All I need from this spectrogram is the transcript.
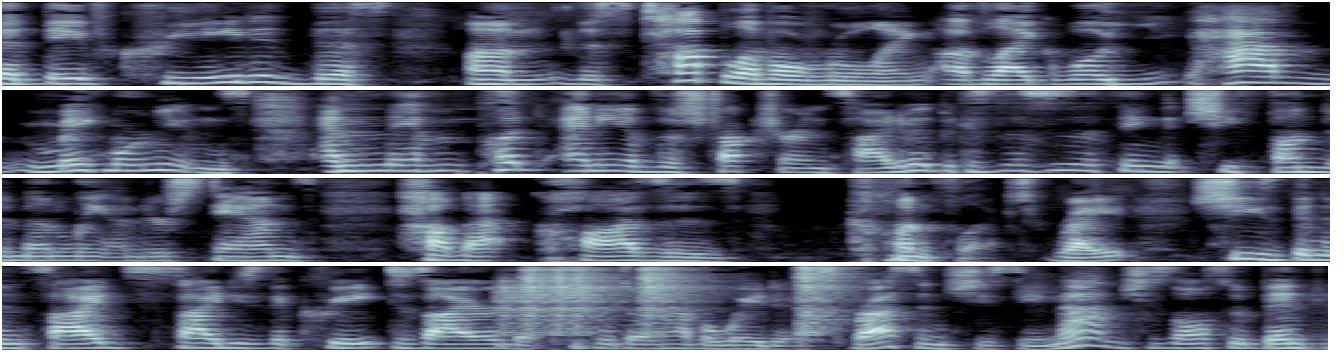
that they've created this um this top level ruling of like well you have make more mutants. And they haven't put any of the structure inside of it because this is a thing that she fundamentally understands how that causes conflict right? She's been inside societies that create desire that people don't have a way to express and she's seen that. And she's also been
